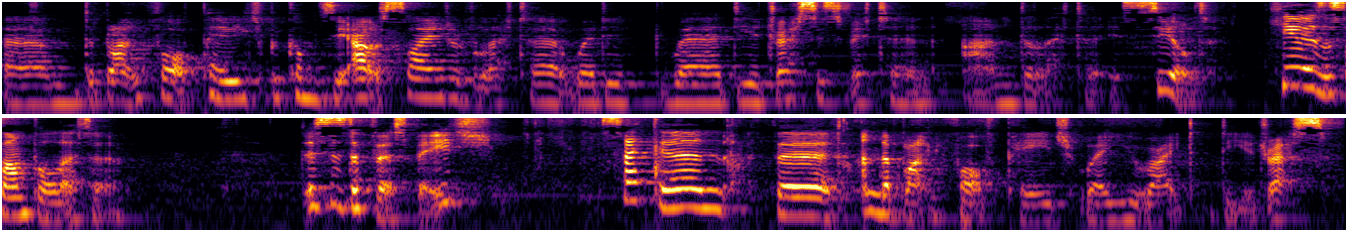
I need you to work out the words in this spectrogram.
Um, the blank fourth page becomes the outside of the letter where where the address is written and the letter is sealed. Here is a sample letter. This is the first page, second, third and the blank fourth page where you write the address.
